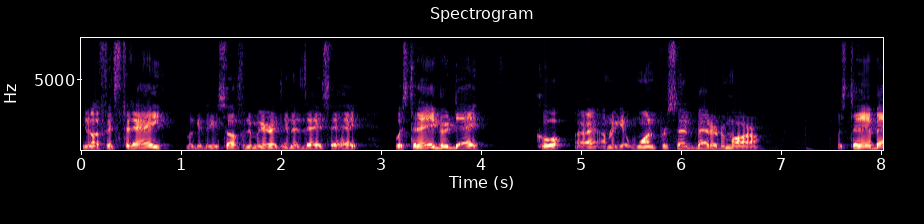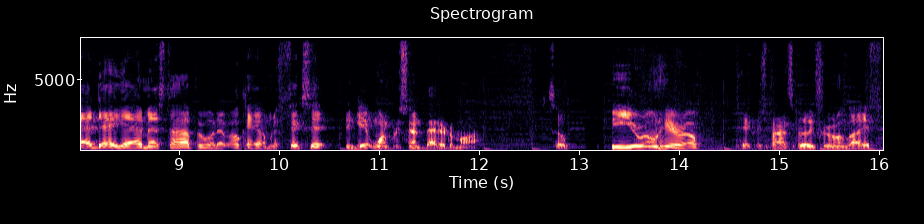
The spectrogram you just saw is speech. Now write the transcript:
You know, if it's today, look at yourself in the mirror at the end of the day, say, hey, was today a good day? Cool. All right. I'm going to get 1% better tomorrow. Was today a bad day? Yeah, I messed up or whatever. Okay, I'm going to fix it and get 1% better tomorrow. So be your own hero. Take responsibility for your own life.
